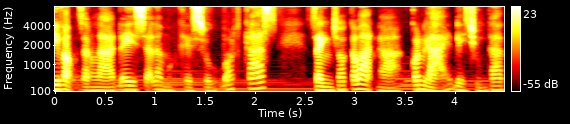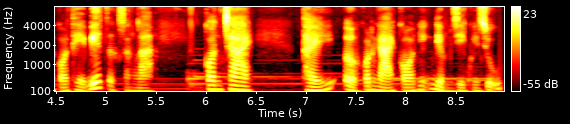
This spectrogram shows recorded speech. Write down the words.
Hy vọng rằng là đây sẽ là một cái số podcast dành cho các bạn à, con gái để chúng ta có thể biết được rằng là con trai thấy ở con gái có những điểm gì quyến rũ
